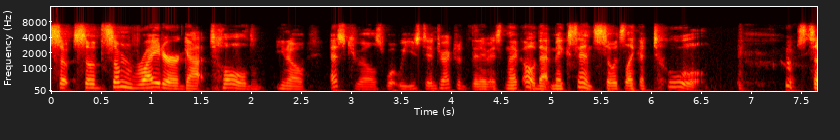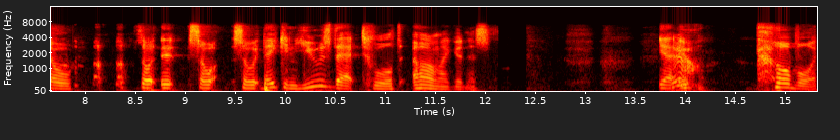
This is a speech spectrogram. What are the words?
So so some writer got told, you know, SQL is what we used to interact with the database, and like, oh, that makes sense. So it's like a tool. so so it so so they can use that tool. To, oh my goodness. Yeah. it- oh boy.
